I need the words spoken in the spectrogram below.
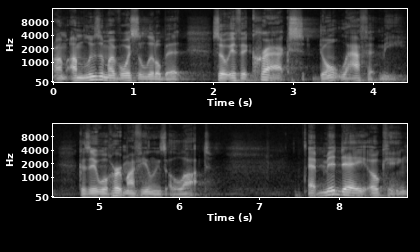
Um, I'm losing my voice a little bit, so if it cracks, don't laugh at me, because it will hurt my feelings a lot. At midday, O king,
